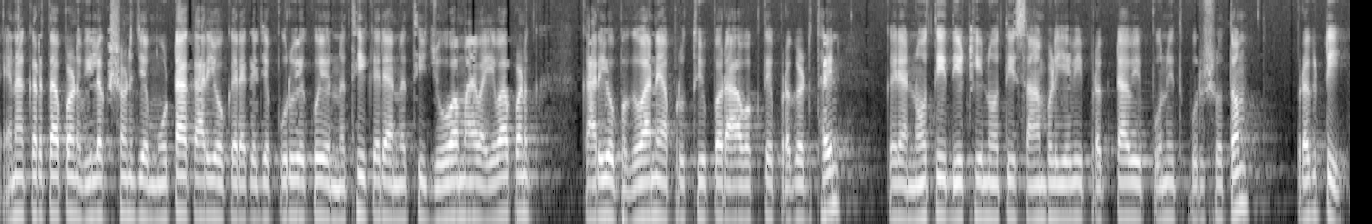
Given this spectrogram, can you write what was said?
એના કરતાં પણ વિલક્ષણ જે મોટા કાર્યો કર્યા કે જે પૂર્વે કોઈએ નથી કર્યા, નથી જોવામાં આવ્યા, એવા પણ કાર્યો ભગવાને આ પૃથ્વી પર આ વખતે પ્રગટ થઈને કર્યા. નહોતી દીઠી, નહોતી સાંભળી એવી પ્રગટાવી પુનિત પુરુષોત્તમ પ્રગટી.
